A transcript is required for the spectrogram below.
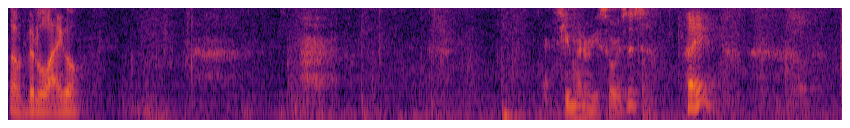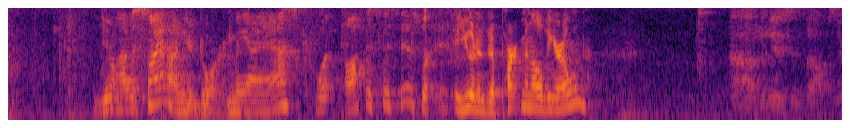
A little vitiligo. That's human resources. Hey. You don't have a sign on your door. May I ask what office this is? What, are you in a department all of your own? Um, the nuisance officer.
